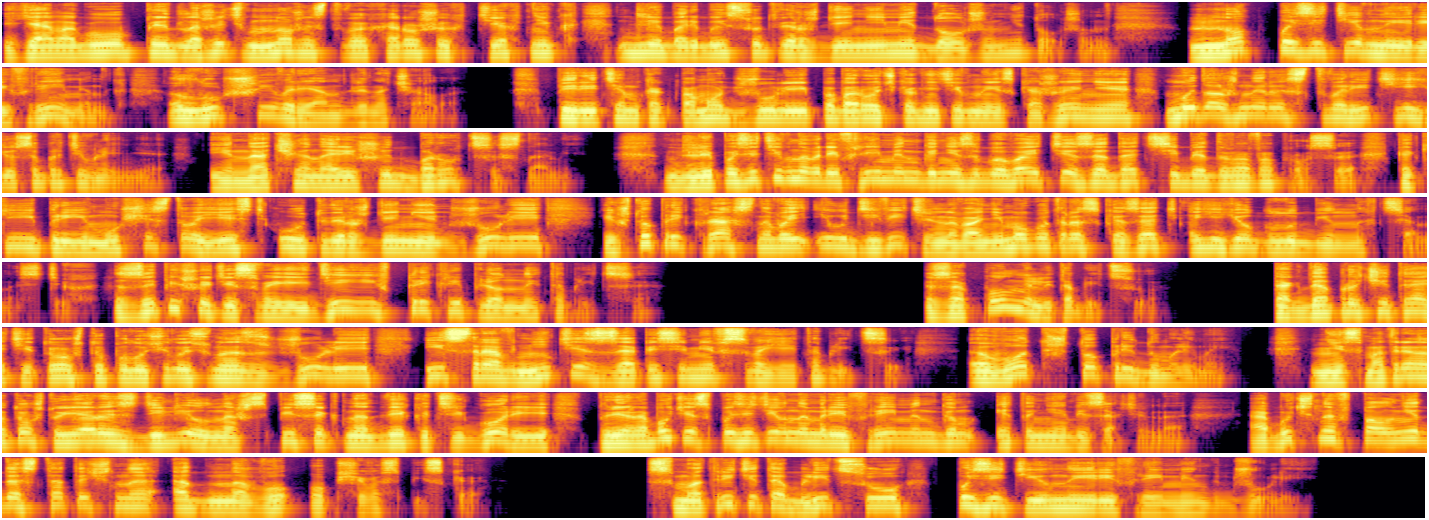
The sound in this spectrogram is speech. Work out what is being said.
Я могу предложить множество хороших техник для борьбы с утверждениями «должен-не должен», но позитивный рефрейминг — лучший вариант для начала. Перед тем, как помочь Джулии побороть когнитивные искажения, мы должны растворить ее сопротивление, иначе она решит бороться с нами. Для позитивного рефрейминга не забывайте задать себе два вопроса. Какие преимущества есть у утверждений Джулии и что прекрасного и удивительного они могут рассказать о ее глубинных ценностях? Запишите свои идеи в прикрепленной таблице. Заполнили таблицу? Тогда прочитайте то, что получилось у нас с Джулией, и сравните с записями в своей таблице. Вот что придумали мы. Несмотря на то, что я разделил наш список на две категории, при работе с позитивным рефреймингом это не обязательно. Обычно вполне достаточно одного общего списка. Смотрите таблицу «Позитивный рефрейминг Джулии».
